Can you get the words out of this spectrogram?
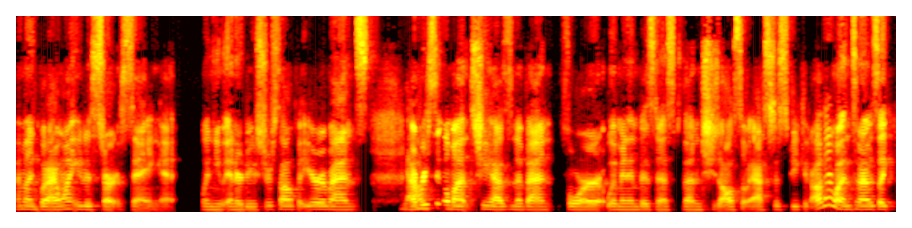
I'm like, but I mm-hmm. want you to start saying it when you introduce yourself at your events. Yeah. Every single month, she has an event for women in business. But then she's also asked to speak at other ones. And I was like,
